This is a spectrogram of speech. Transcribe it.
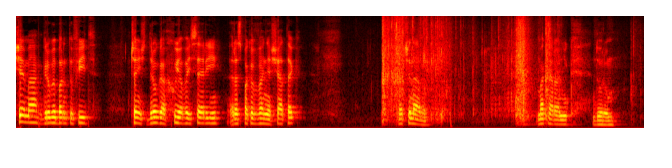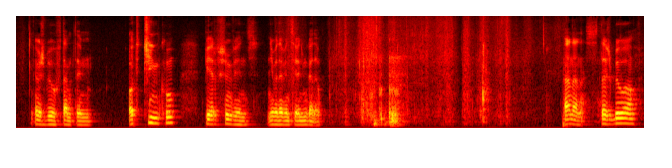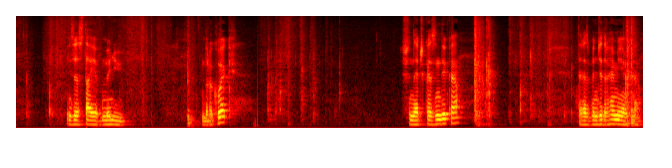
Siema, gruby Born to Fit. Część druga chujowej serii rozpakowywania siatek. Zaczynamy. Makaronik durum. Już był w tamtym odcinku pierwszym, więc nie będę więcej o nim gadał. Ananas też było i zostaje w menu. Brokłek. Szyneczka z indyka. Teraz będzie trochę mięcha.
